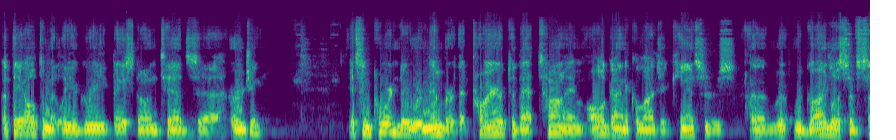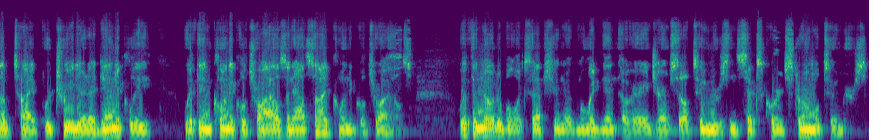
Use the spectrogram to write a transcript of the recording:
but they ultimately agreed based on Ted's uh, urging. It's important to remember that prior to that time, all gynecologic cancers, uh, re- regardless of subtype, were treated identically within clinical trials and outside clinical trials, with the notable exception of malignant ovarian germ cell tumors and sex cord stromal tumors.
